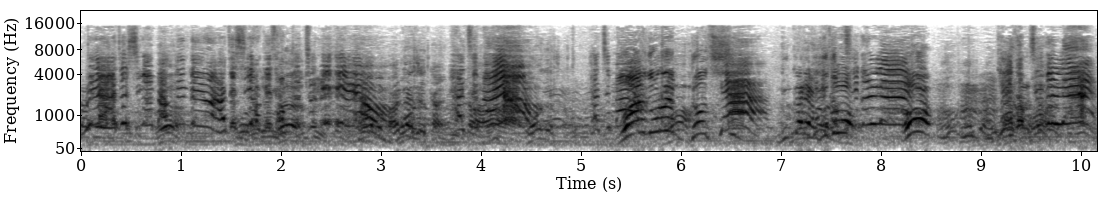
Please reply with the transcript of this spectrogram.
왜 아저씨가 막는데요 아저씨 여기 성주 주민이에요 하지 마요 하지 마 와 너네 너 야! 눈깔이 안 계속? 찍을래? 어? 계속 찍을래?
